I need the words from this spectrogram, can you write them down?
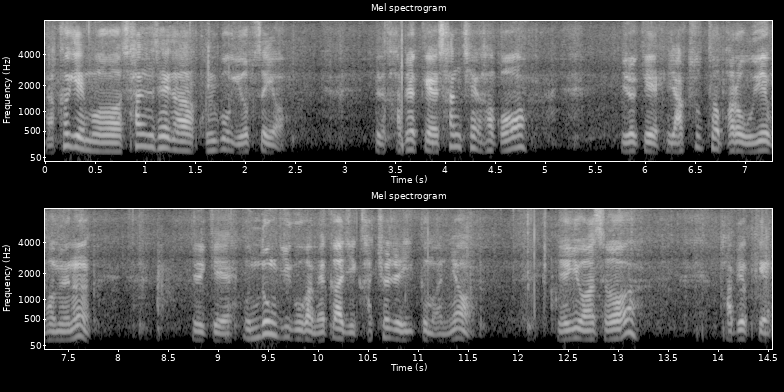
아, 크게 뭐 산세가 굴곡이 없어요. 그래서 가볍게 산책하고 이렇게 약수터 바로 위에 보면은 이렇게 운동기구가 몇 가지 갖춰져 있구만요. 여기 와서 가볍게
